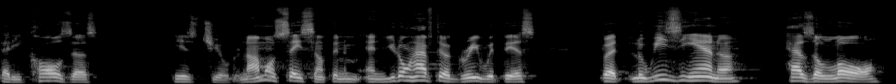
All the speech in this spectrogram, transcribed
that He calls us His children. Now I'm going to say something and you don't have to agree with this, but Louisiana has a law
